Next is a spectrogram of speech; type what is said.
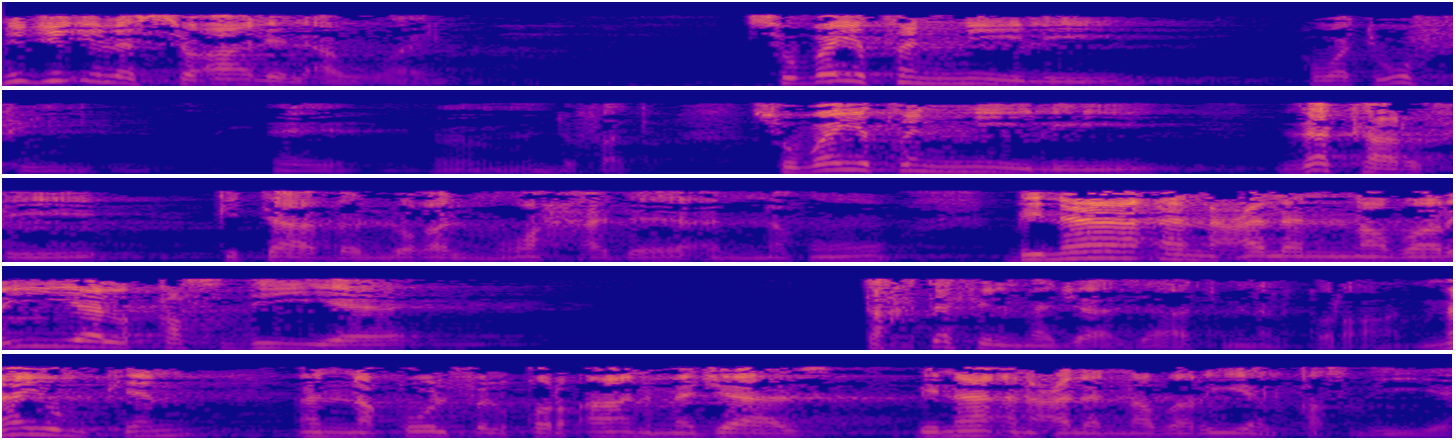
نجي إلى السؤال الأول. سبيط النيلي هو توفي إيه، منذ فترة. سبيط النيلي ذكر في كتاب اللغة الموحدة أنه بناء على النظرية القصدية تختفي المجازات من القرآن. ما يمكن أن نقول في القرآن مجاز بناء على النظرية القصدية.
